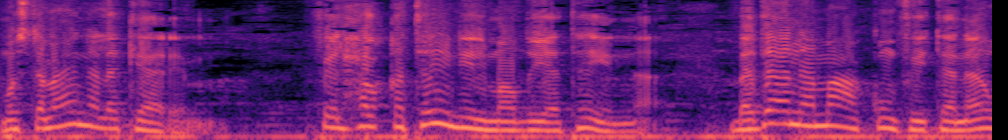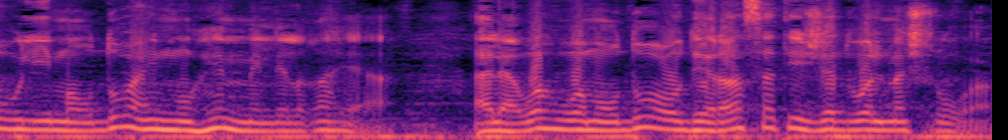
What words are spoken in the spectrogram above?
مستمعينا الأكارم في الحلقتين الماضيتين بدأنا معكم في تناول موضوع مهم للغاية ألا وهو موضوع دراسة جدوى المشروع.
